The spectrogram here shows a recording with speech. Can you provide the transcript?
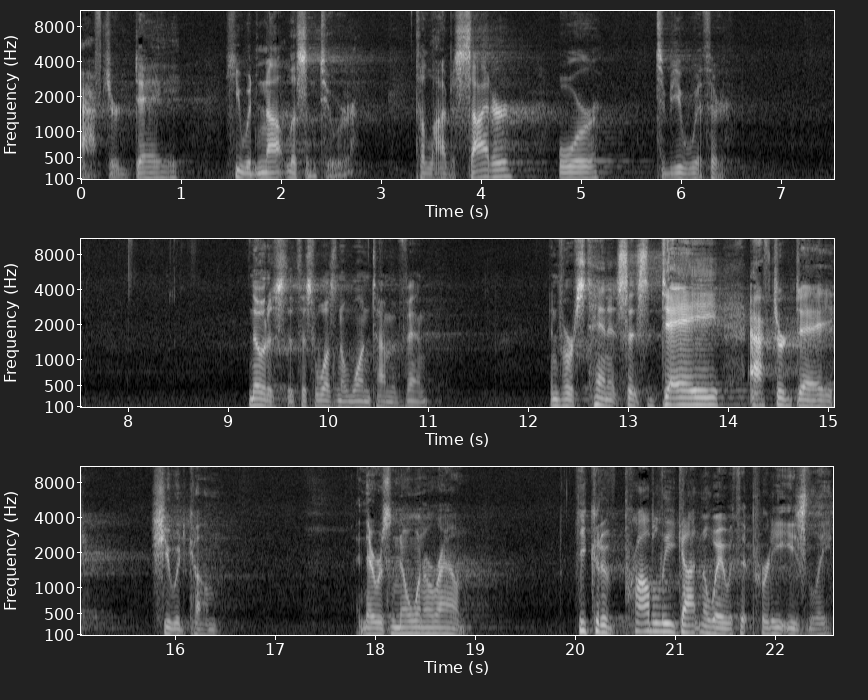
after day, he would not listen to her, to lie beside her, or to be with her. Notice that this wasn't a one time event. In verse 10, it says, Day after day she would come. And there was no one around. He could have probably gotten away with it pretty easily.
